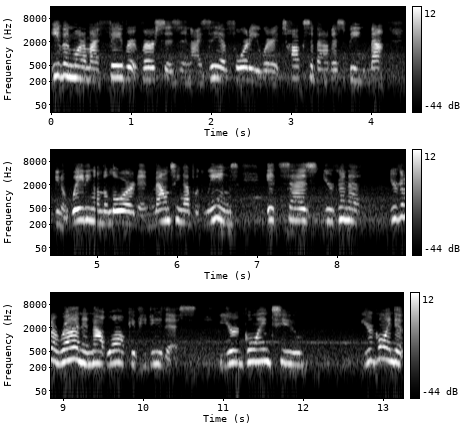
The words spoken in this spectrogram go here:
Even one of my favorite verses in Isaiah 40, where it talks about us being, you know, waiting on the Lord and mounting up with wings, it says you're gonna you're gonna run and not walk if you do this. You're going to you're going to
